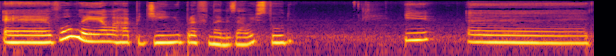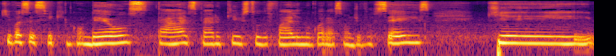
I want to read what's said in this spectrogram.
É, vou ler ela rapidinho para finalizar o estudo. E é, que vocês fiquem com Deus, tá? Espero que o estudo fale no coração de vocês. Que,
